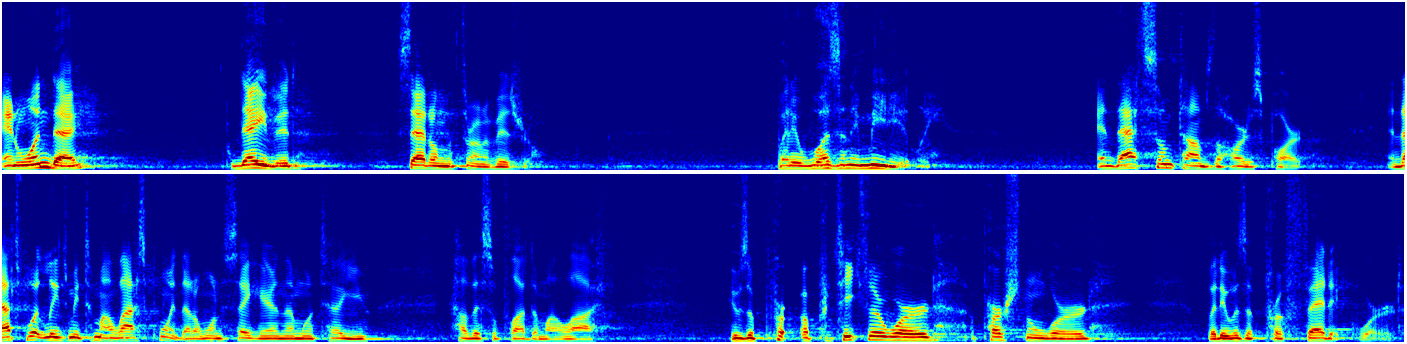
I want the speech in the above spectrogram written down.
And one day, David sat on the throne of Israel. But it wasn't immediately. And that's sometimes the hardest part. And that's what leads me to my last point that I want to say here, and then I'm going to tell you how this applied to my life. It was a, per, a particular word, a personal word, but it was a prophetic word.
